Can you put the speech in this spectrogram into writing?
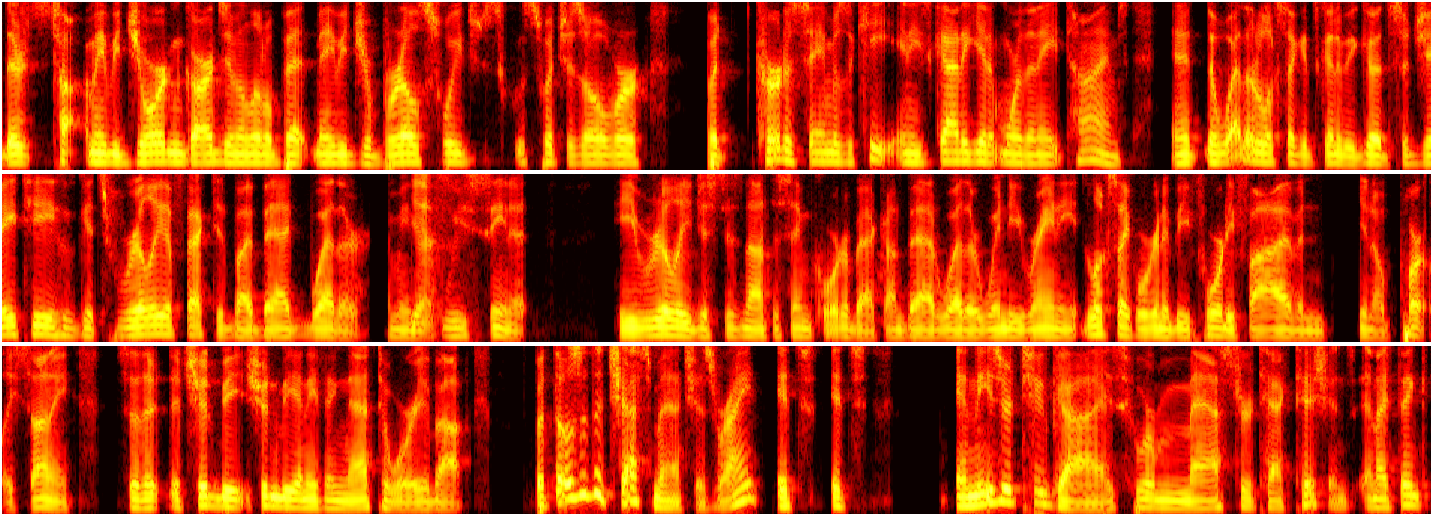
There's t- maybe Jourdan guards him a little bit. Maybe Jabril switch, switches over, but Curtis Samuel's the key, and he's got to get it more than eight times. And it, the weather looks like it's going to be good. So JT, who gets really affected by bad weather, I mean, yes. we've seen it he really just is not the same quarterback on bad weather, windy, rainy. It looks like we're going to be 45 and you know partly sunny, so that it should be shouldn't be anything that to worry about. But those are the chess matches, right? It's it's and these are two guys who are master tacticians, and I think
